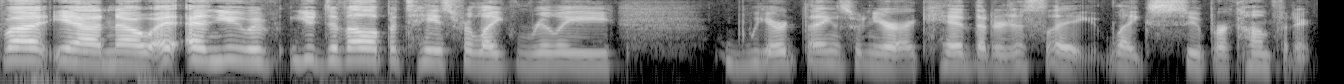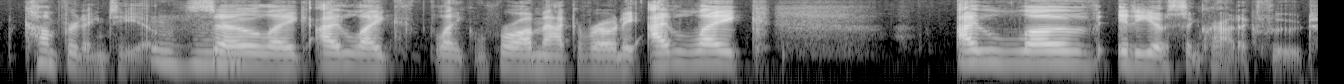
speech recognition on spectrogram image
but yeah, no, and you you develop a taste for like really weird things when you're a kid that are just like like super comforting comforting to you. So like I like like raw macaroni. I like I love idiosyncratic food.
